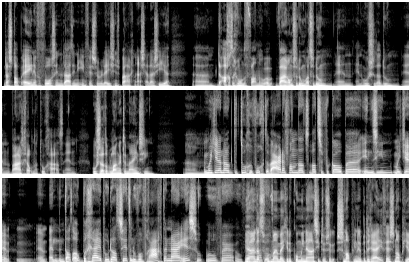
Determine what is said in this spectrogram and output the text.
Dat is stap 1. En vervolgens inderdaad in de investor relations pagina's. Ja, daar zie je de achtergronden van. Waarom ze doen wat ze doen. En, en hoe ze dat doen. En waar het geld naartoe gaat. En hoe ze dat op lange termijn zien. Ehm, Moet je dan ook de toegevoegde waarde van dat wat ze verkopen inzien? Moet je mm, en, en dat ook begrijpen hoe dat zit en hoeveel vraag ernaar is? Hoe, hoe ver, hoe ver ja, en dat is volgens mij een beetje de combinatie tussen snap je het bedrijf en snap je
